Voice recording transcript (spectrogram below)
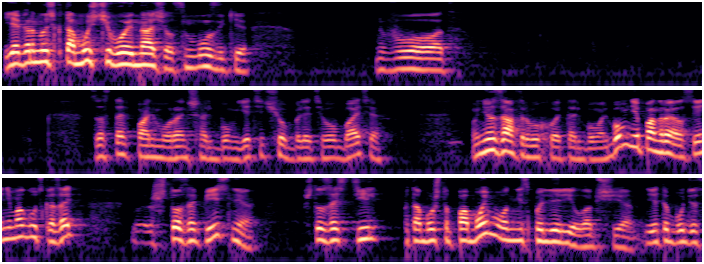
я вернусь к тому, с чего и начал, с музыки. Вот. Заставь Пальму раньше альбом. Я тебе чё, блядь, его батя? У нее завтра выходит альбом. Альбом мне понравился. Я не могу сказать, что за песня, что за стиль, потому что, по-моему, он не спойлерил вообще. И это будет,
